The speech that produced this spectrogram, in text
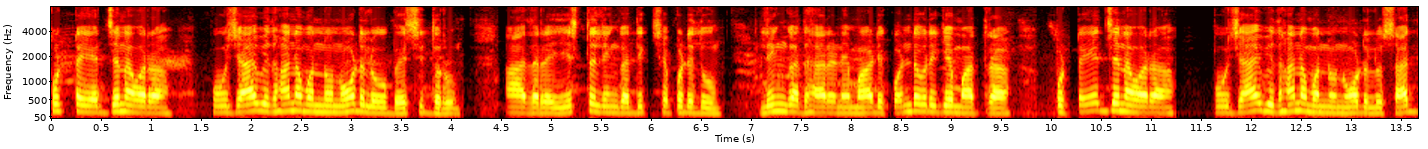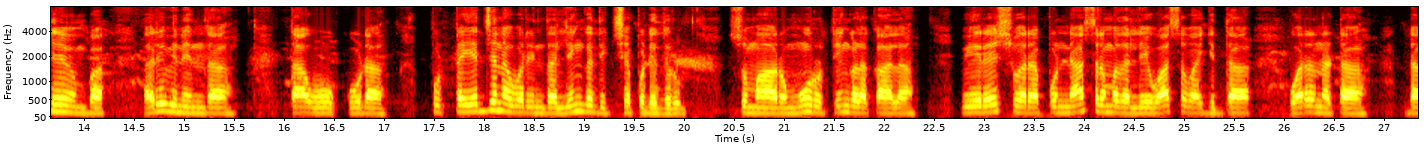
ಪುಟ್ಟಯಜ್ಜನವರ ಪೂಜಾ ವಿಧಾನವನ್ನು ನೋಡಲು ಬಯಸಿದ್ದರು. ಆದರೆ ಇಷ್ಟಲಿಂಗ ದೀಕ್ಷೆ ಪಡೆದು ಲಿಂಗ ಧಾರಣೆ ಮಾಡಿಕೊಂಡವರಿಗೆ ಮಾತ್ರ ಪುಟ್ಟಯಜ್ಜನವರ ಪೂಜಾ ವಿಧಾನವನ್ನು ನೋಡಲು ಸಾಧ್ಯವೆಂಬ ಅರಿವಿನಿಂದ ತಾವು ಕೂಡ ಪುಟ್ಟಯಜ್ಜನವರಿಂದ ಲಿಂಗ ದೀಕ್ಷೆ ಪಡೆದರು. ಸುಮಾರು ಮೂರು ತಿಂಗಳ ಕಾಲ ವೀರೇಶ್ವರ ಪುಣ್ಯಾಶ್ರಮದಲ್ಲಿ ವಾಸವಾಗಿದ್ದ ವರನಟ ಡಾ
